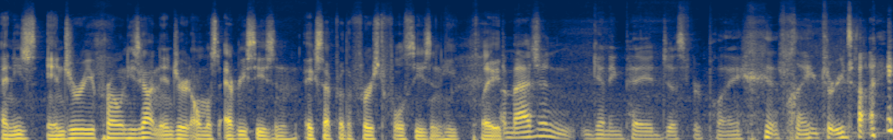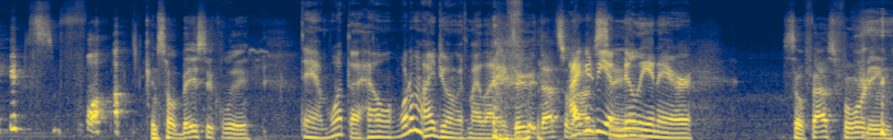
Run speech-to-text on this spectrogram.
and he's injury prone. He's gotten injured almost every season except for the first full season he played. Imagine getting paid just for playing playing three times. Fuck. And so basically, Damn, what the hell? What am I doing with my life? Dude, that's what I I'm could be a millionaire. So fast forwarding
